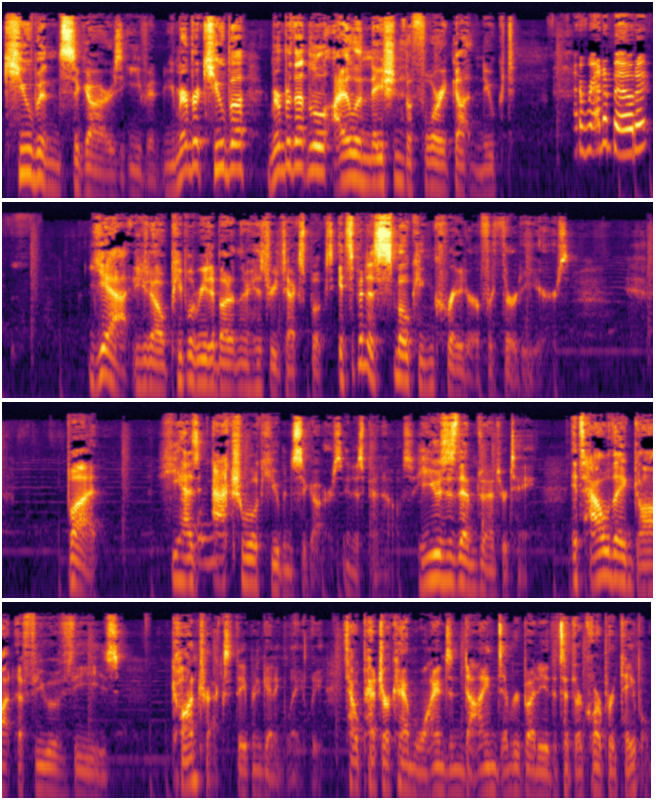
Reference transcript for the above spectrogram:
Cuban cigars, even. You remember Cuba? Remember that little island nation before it got nuked? I read about it. Yeah, you know, people read about it in their history textbooks. It's been a smoking crater for 30 years. But he has actual Cuban cigars in his penthouse. He uses them to entertain. It's how they got a few of these contracts that they've been getting lately. It's how Petrochem wines and dines everybody that's at their corporate table.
